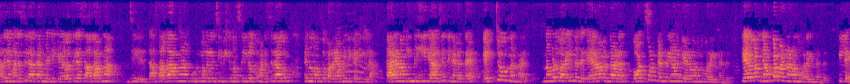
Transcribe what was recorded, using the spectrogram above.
അതിനെ മനസ്സിലാക്കാൻ വേണ്ടി കേരളത്തിലെ സാധാരണ സാധാരണ കുടുംബങ്ങളിൽ ജീവിക്കുന്ന സ്ത്രീകൾക്ക് മനസ്സിലാകും എന്ന് നമുക്ക് പറയാൻ വേണ്ടി കഴിയില്ല. കാരണം ഇന്ന് ഈ രാജ്യത്തിനകത്തെ ഏറ്റവും നന്നായി നമ്മൾ പറയുന്നുണ്ട് കേരളം എന്താണ്? ഗോഡ്സ് ഓൺ ആണ് കേരളം എന്ന് പറയുന്നുണ്ട്. കേരളം നമ്പർ വൺ ആണെന്ന് പറയുന്നുണ്ട്. ഇല്ലേ?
